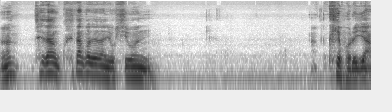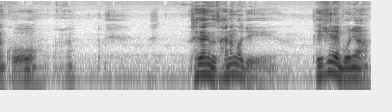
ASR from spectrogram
응? 세상 세상 것에 대한 욕심은 크게 버리지 않고 응? 세상에서 사는 거지. 대신에 뭐냐?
